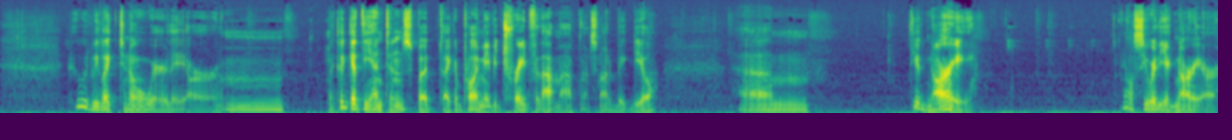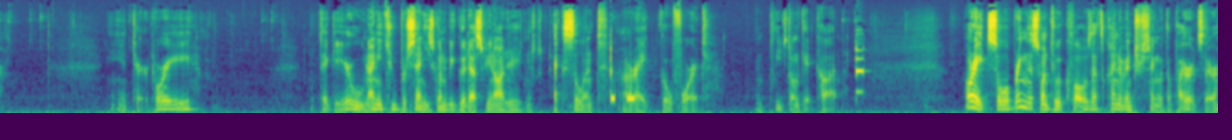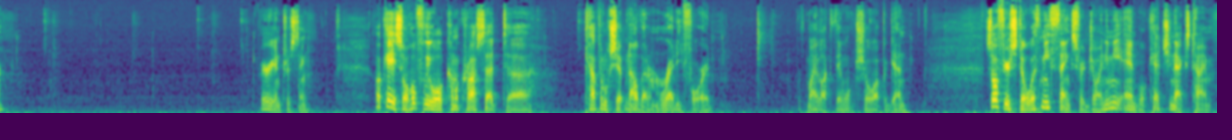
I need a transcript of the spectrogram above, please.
Who would we like to know where they are? Um, I could get the Entons, but I could probably maybe trade for that map. That's not a big deal. Um, the Ignari. I'll see where the Ignari are. And territory. We'll take a year. Ooh, 92%. He's going to be good espionage agent. Excellent. All right, go for it. And please don't get caught. All right, so we'll bring this one to a close. That's kind of interesting with the pirates there. Very interesting. Okay, so hopefully we'll come across that uh, capital ship now that I'm ready for it. With my luck, they won't show up again. So if you're still with me, thanks for joining me, and we'll catch you next time.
